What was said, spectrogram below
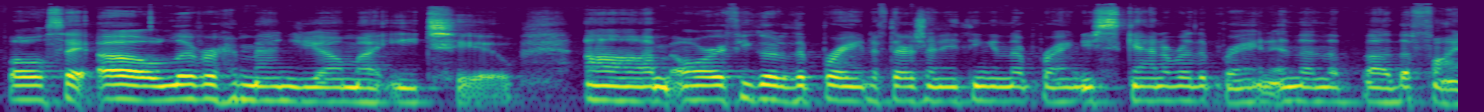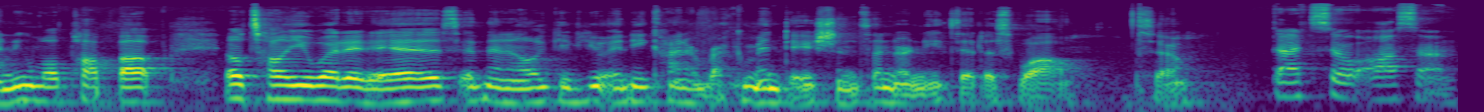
It'll say, oh, liver hemangioma E2. Um, or if you go to the brain, if there's anything in the brain, you scan over the brain and then then the, uh, the finding will pop up. It'll tell you what it is, and then it'll give you any kind of recommendations underneath it as well. So that's so awesome.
